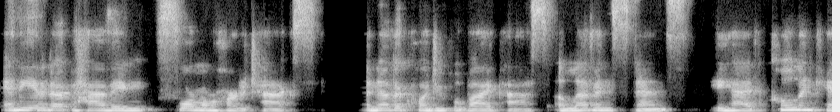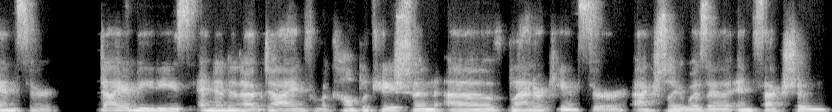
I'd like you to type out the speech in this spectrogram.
And he ended up having four more heart attacks, another quadruple bypass, 11 stents. He had colon cancer, diabetes, and ended up dying from a complication of bladder cancer. Actually, it was an infection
